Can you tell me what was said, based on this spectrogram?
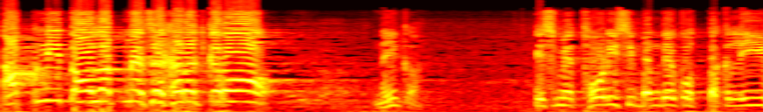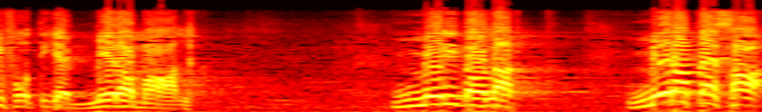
اپنی دولت میں سے خرچ کرو۔ نہیں کہا۔ اس میں تھوڑی سی بندے کو تکلیف ہوتی ہے، میرا مال۔ میری دولت۔ میرا پیسہ،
